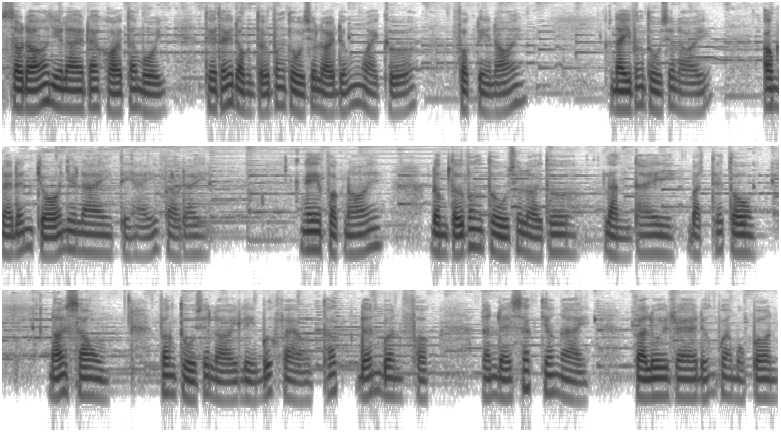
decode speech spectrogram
Sau đó Như Lai ra khỏi tam muội thì thấy đồng tử văn thù sẽ lợi đứng ngoài cửa. Phật liền nói, Này văn thù sẽ lợi, ông đã đến chỗ Như Lai thì hãy vào đây. Nghe Phật nói, đồng tử văn thù sẽ lợi thưa, lành thay, bạch Thế Tôn. Nói xong, văn thù sẽ lợi liền bước vào thất đến bên Phật, đánh lễ sắc cho Ngài, và lui ra đứng qua một bên.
